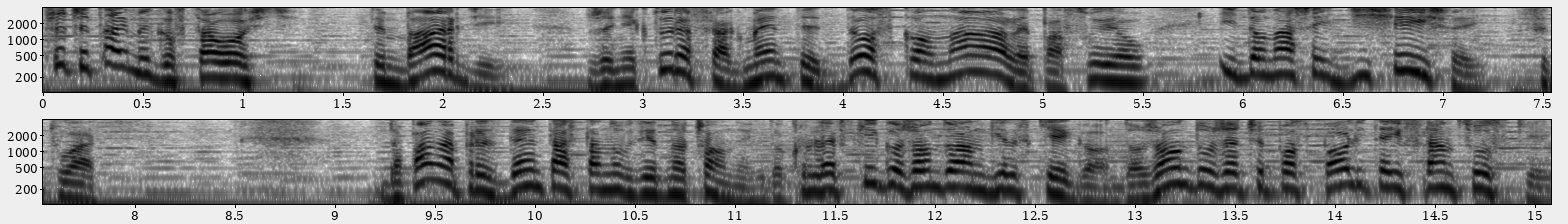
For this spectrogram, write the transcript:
Przeczytajmy go w całości, tym bardziej, że niektóre fragmenty doskonale pasują i do naszej dzisiejszej sytuacji do pana prezydenta Stanów Zjednoczonych, do królewskiego rządu angielskiego, do rządu Rzeczypospolitej Francuskiej,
